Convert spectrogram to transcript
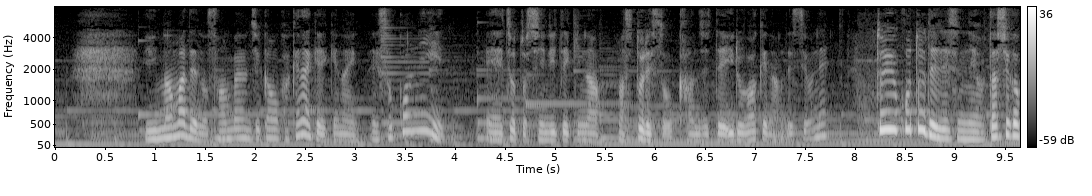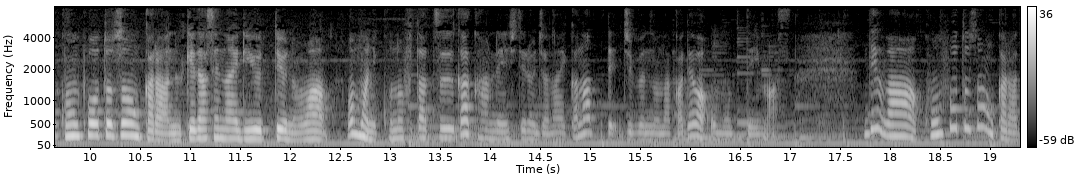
今までの3倍の時間をかけなきゃいけない。そこにえー、ちょっと心理的な、まあ、ストレスを感じているわけなんですよね。ということでですね私がコンフォートゾーンから抜け出せない理由っていうのは主にこの2つが関連してるんじゃないかなって自分の中では思っていますではコンフォートゾーンから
